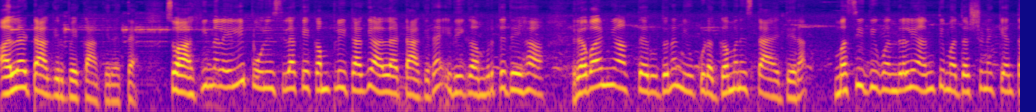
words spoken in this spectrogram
ಅಲರ್ಟ್ ಆಗಿರಬೇಕಾಗಿರುತ್ತೆ. ಸೊ, ಆ ಹಿನ್ನೆಲೆಯಲ್ಲಿ ಪೊಲೀಸ್ ಇಲಾಖೆ ಕಂಪ್ಲೀಟ್ ಆಗಿ ಅಲರ್ಟ್ ಆಗಿದೆ. ಇದೀಗ ಮೃತದೇಹ ರವಾನೆ ಆಗ್ತಾ ಇರುವುದನ್ನು ನೀವು ಕೂಡ ಗಮನಿಸ್ತಾ ಇದ್ದೀರಾ? ಮಸೀದಿ ಒಂದರಲ್ಲಿ ಅಂತಿಮ ದರ್ಶನಕ್ಕೆ ಅಂತ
